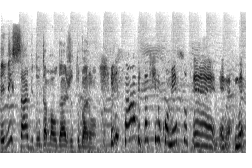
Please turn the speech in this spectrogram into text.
Ele nem sabe do- da maldade do tubarão. Ele sabe, tanto que no começo, é, é, né,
